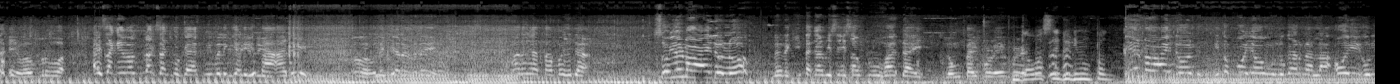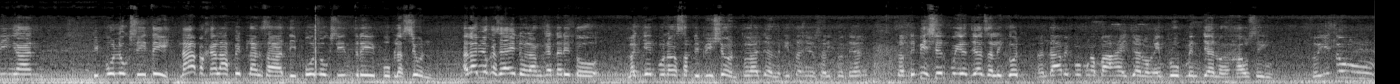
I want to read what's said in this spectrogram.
Tayo, bro. Ay, sakay mag-vlog. Sakto kaya balik yan itaan eh. Oh, balik yan ako eh. Para nga tapos na. So yun mga idol, no? Na nakita kami sa isang bruha day. Long time forever. Gawas na gudi mong pag... Yan mga idol, ito po yung lugar na Laoy, Ulingan, Dipolog City. Napakalapit lang sa Dipolog City Poblasyon. Alam nyo kasi idol, ang ganda dito, lagyan po ng subdivision. Tulad yan, nakita nyo sa likod yan. Subdivision po yan dyan sa likod. Ang dami po mga bahay dyan, mga improvement dyan, mga housing. So itong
